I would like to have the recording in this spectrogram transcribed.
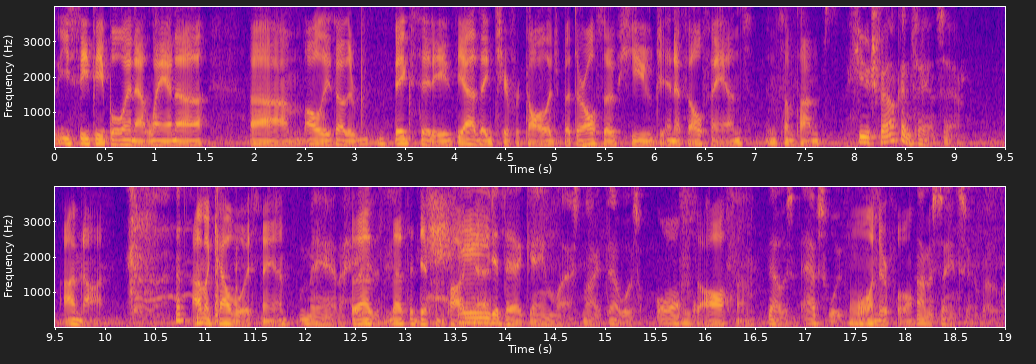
you see people in Atlanta, um, all these other big cities. Yeah, they cheer for college, but they're also huge NFL fans, and sometimes Huge Falcon fans. Sam. I'm not. I'm a Cowboys fan. Man, I So that's that's a different podcast. hated that game last night. That was awful. It was awesome. That was absolutely awful. Wonderful. I'm a Saints fan, by the way.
